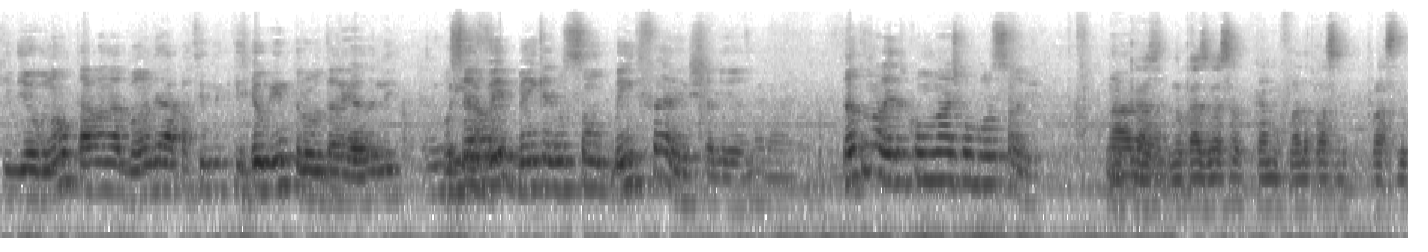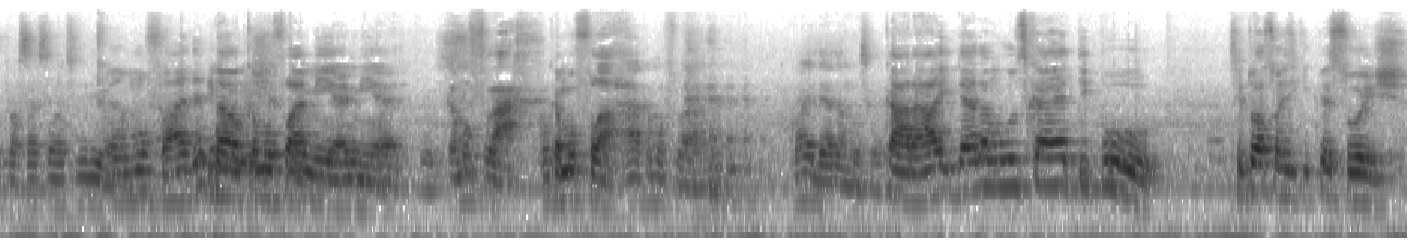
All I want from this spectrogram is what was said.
que Diogo não estava na banda a partir de que Diogo entrou, tá ligado? Ele, você vê bem que as músicas são bem diferentes, tá ligado? Tanto na letra como nas composições. No caso, no caso, essa camuflada passa do, passa do processo antes do Diogo. camuflar depois. Não, camuflar é minha, é minha. é. Camuflar. Camuflar. Ah, camuflar, né? Qual a ideia da música? Cara, a ideia da música é tipo situações em que pessoas,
